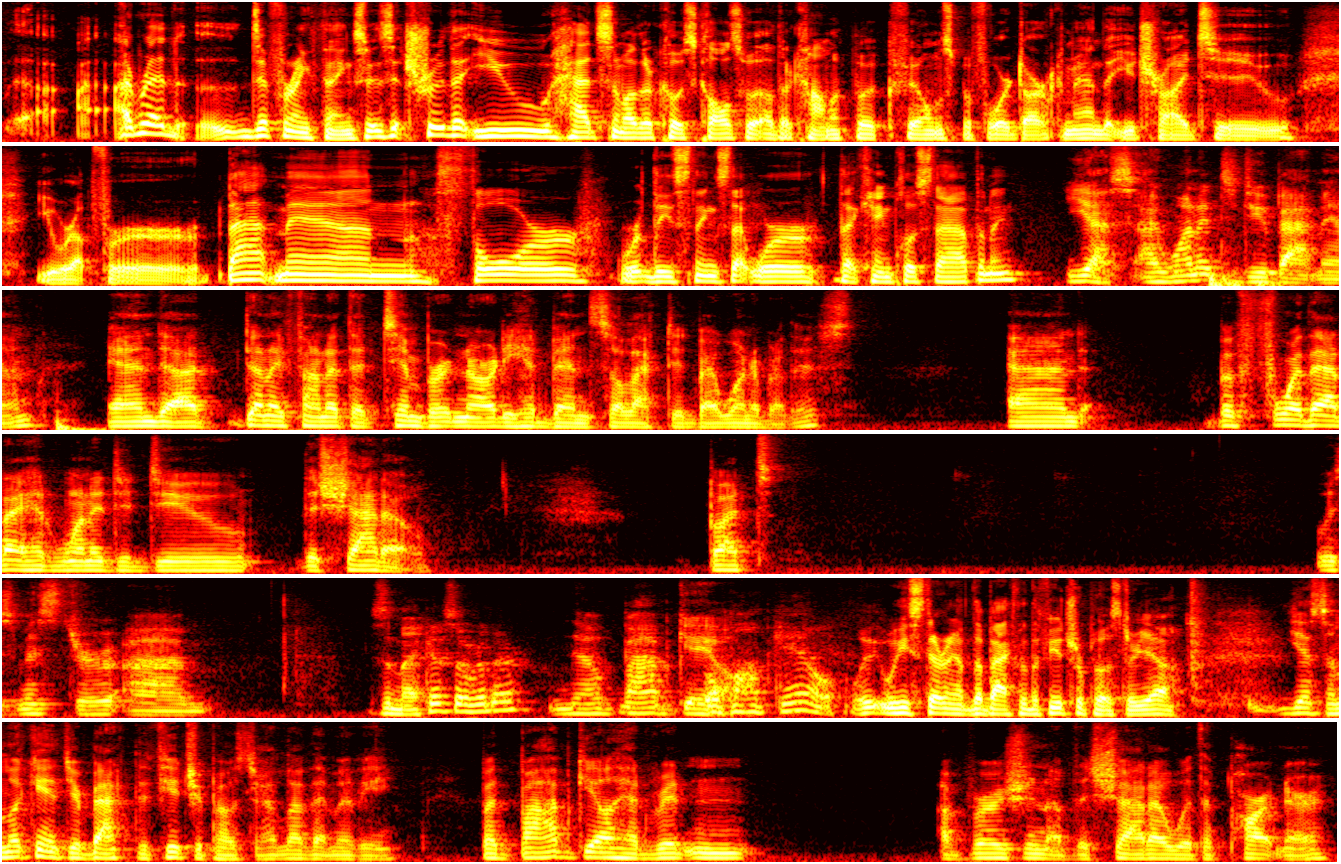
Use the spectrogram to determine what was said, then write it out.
I read differing things? Is it true that you had some other close calls with other comic book films before Darkman that you tried to? You were up for Batman, Thor. Were these things that were that came close to happening? Yes, I wanted to do Batman, and uh, then I found out that Tim Burton already had been selected by Warner Brothers, and before that, I had wanted to do The Shadow but was Mr. Um, Zemeckis over there? No, Bob Gale. Oh, Bob Gale. We, we staring at the Back to the Future poster, yeah. Yes, I'm looking at your Back to the Future poster. I love that movie. But Bob Gale had written a version of The Shadow with a partner,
